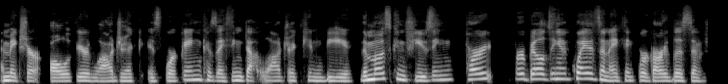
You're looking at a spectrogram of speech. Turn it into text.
and make sure all of your logic is working because I think that logic can be the most confusing part for building a quiz. And I think regardless of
